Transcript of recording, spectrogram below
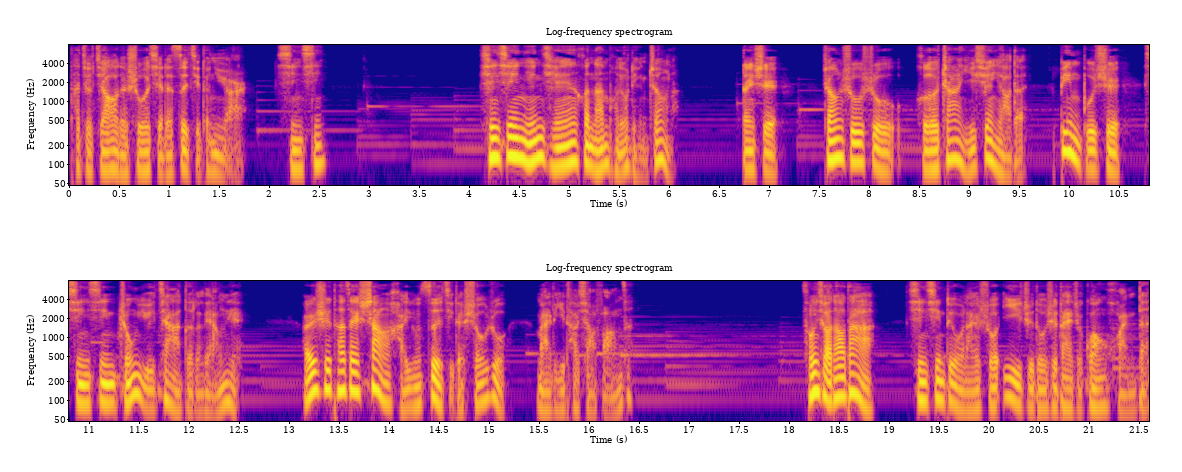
他就骄傲的说起了自己的女儿欣欣。欣欣年前和男朋友领证了，但是张叔叔和张姨炫耀的并不是欣欣终于嫁得了良人，而是她在上海用自己的收入买了一套小房子。从小到大，欣欣对我来说一直都是带着光环的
